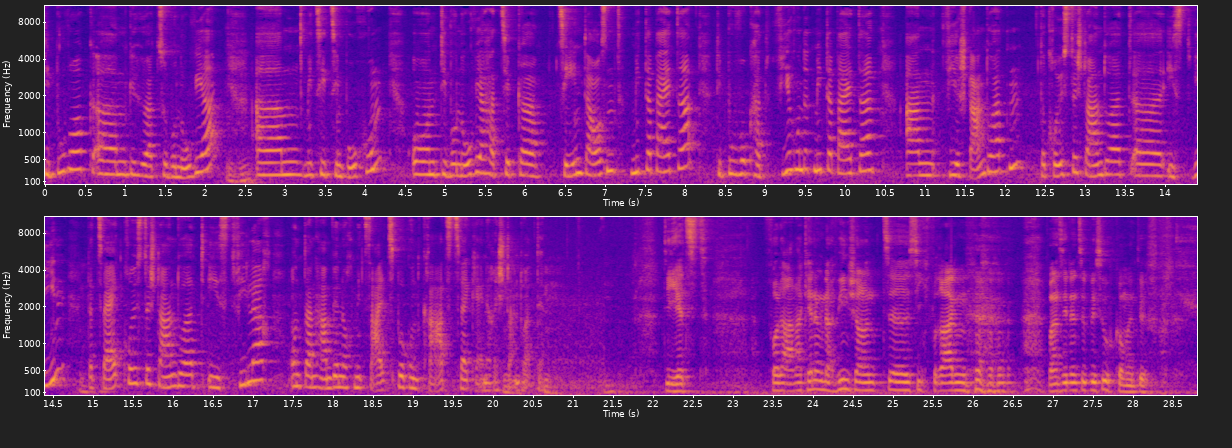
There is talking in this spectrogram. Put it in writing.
Die Buwok ähm, gehört zur Vonovia mhm. ähm, mit Sitz in Bochum und die Vonovia hat ca. 10.000 Mitarbeiter. Die Buwok hat 400 Mitarbeiter an vier Standorten. Der größte Standort äh, ist Wien, mhm. der zweitgrößte Standort ist Villach und dann haben wir noch mit Salzburg und Graz zwei kleinere Standorte. Mhm. Die jetzt voller Anerkennung nach Wien schauen und äh, sich fragen, wann sie denn zu Besuch kommen dürfen.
